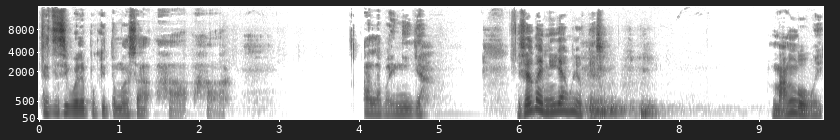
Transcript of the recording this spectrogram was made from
Este sí huele un poquito más a, a, a, a la vainilla. ¿Y si es vainilla, güey, o qué es? Mango, güey.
